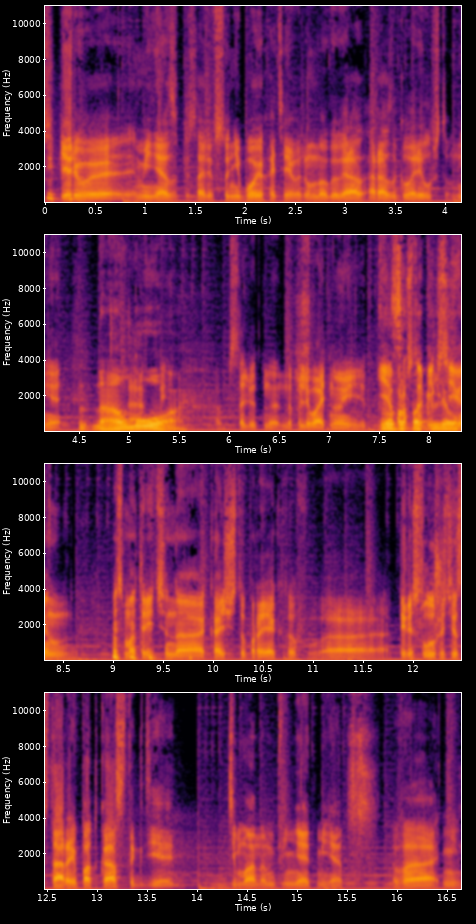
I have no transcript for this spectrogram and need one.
Теперь вы меня записали в Sony Boy, хотя я уже много ра- раз говорил, что мне Алло. Абсолютно наплевать. Но и- я просто объективен. Посмотрите на качество проектов, э, переслушайте старые подкасты, где Диман обвиняет меня в... ни-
